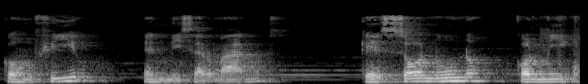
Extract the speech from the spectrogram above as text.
Confío en mis hermanos que son uno conmigo.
